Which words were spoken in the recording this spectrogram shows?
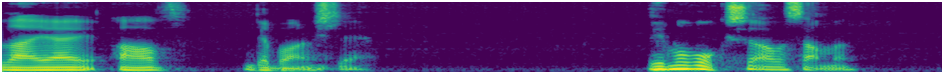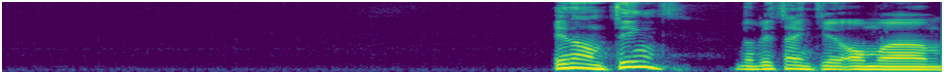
la jeg av det barnslige. Vi må vokse alle sammen. En annen ting, når vi tenker om uh,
